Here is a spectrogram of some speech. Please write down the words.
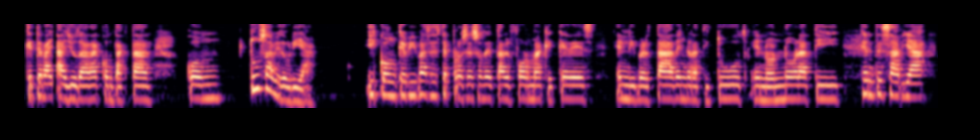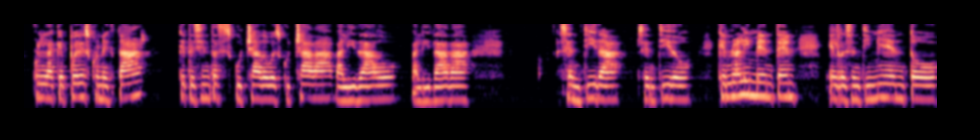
que te va a ayudar a contactar con tu sabiduría y con que vivas este proceso de tal forma que quedes en libertad, en gratitud, en honor a ti, gente sabia con la que puedes conectar que te sientas escuchado o escuchada, validado, validada, sentida, sentido, que no alimenten el resentimiento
